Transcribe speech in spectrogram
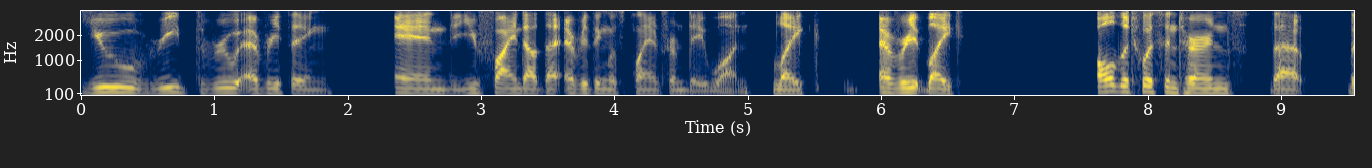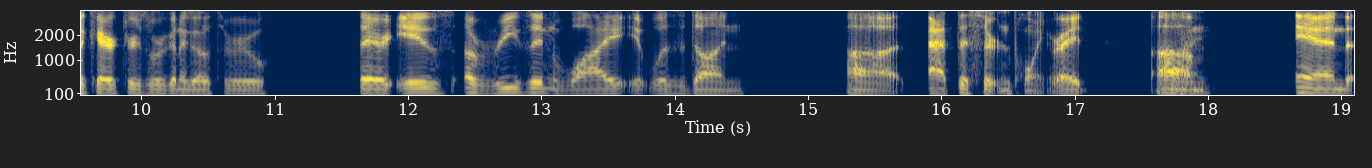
you read through everything and you find out that everything was planned from day one. Like every like all the twists and turns that the characters were going to go through there is a reason why it was done uh at this certain point, right? Um Right. and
